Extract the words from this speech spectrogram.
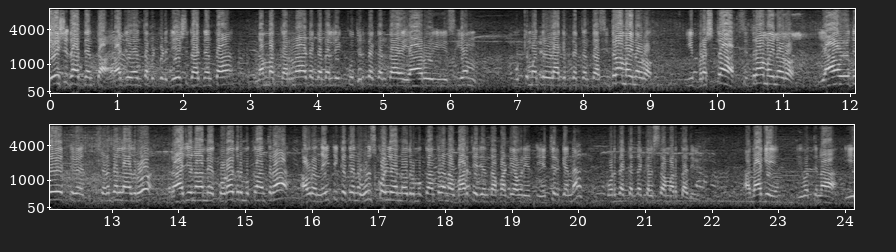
ದೇಶದಾದ್ಯಂತ, ರಾಜ್ಯದಾದ್ಯಂತ ಬಿಟ್ಬಿಟ್ಟು ದೇಶದಾದ್ಯಂತ ನಮ್ಮ ಕರ್ನಾಟಕದಲ್ಲಿ ಕೂತಿರ್ತಕ್ಕಂಥ ಯಾರು ಈ ಸಿ ಎಂ ಮುಖ್ಯಮಂತ್ರಿಗಳಾಗಿರ್ತಕ್ಕಂಥ ಸಿದ್ದರಾಮಯ್ಯನವರು, ಈ ಭ್ರಷ್ಟ ಸಿದ್ದರಾಮಯ್ಯನವರು ಯಾವುದೇ ಕ್ಷಣದಲ್ಲಾದರೂ ರಾಜೀನಾಮೆ ಕೊಡೋದ್ರ ಮುಖಾಂತರ ಅವರ ನೈತಿಕತೆಯನ್ನು ಉಳಿಸ್ಕೊಳ್ಳಿ ಅನ್ನೋದ್ರ ಮುಖಾಂತರ ನಾವು ಭಾರತೀಯ ಜನತಾ ಪಾರ್ಟಿ ಅವರ ಎಚ್ಚರಿಕೆಯನ್ನು ಕೊಡ್ತಕ್ಕಂಥ ಕೆಲಸ ಮಾಡ್ತಾ ಇದ್ದೀವಿ ಹಾಗಾಗಿ ಇವತ್ತಿನ ಈ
